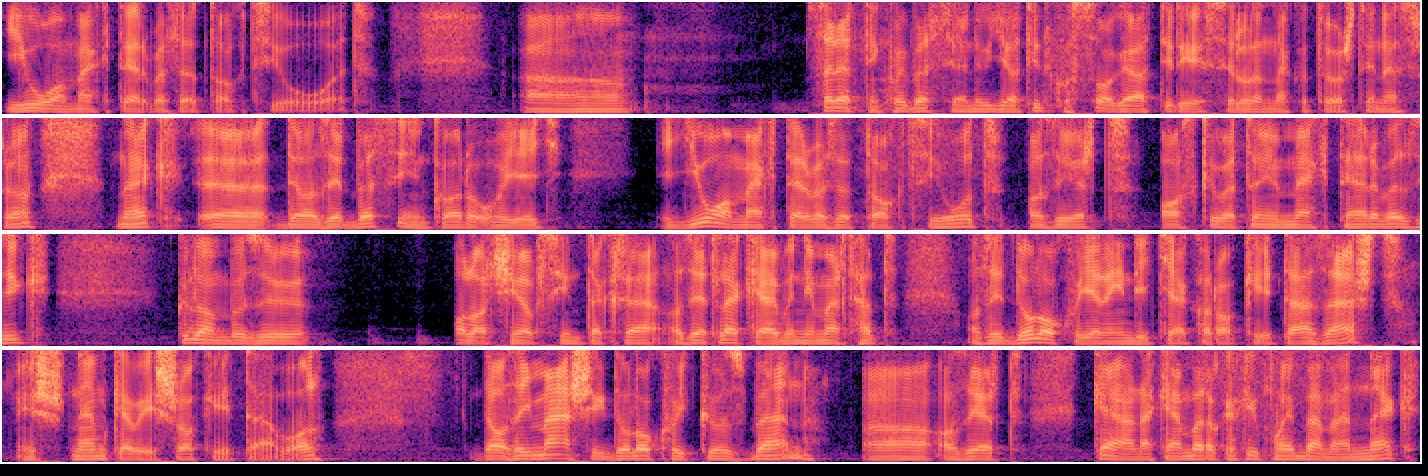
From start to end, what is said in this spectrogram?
jól megtervezett akció volt. Szeretnénk majd beszélni ugye a titkosszolgálati részéről ennek a történetről, de azért beszéljünk arról, hogy egy, egy jól megtervezett akciót azért azt követően, hogy megtervezik, különböző alacsonyabb szintekre azért le kell vinni, mert hát az egy dolog, hogy elindítják a rakétázást, és nem kevés rakétával, de az egy másik dolog, hogy közben azért kellnek emberek, akik majd bemennek,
